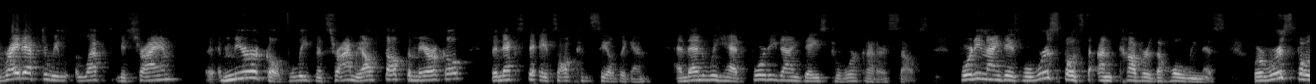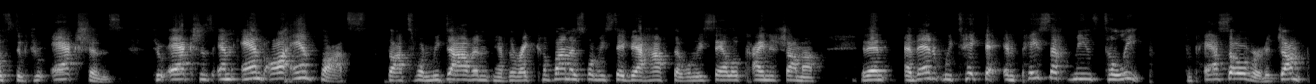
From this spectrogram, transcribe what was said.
Right after we left Mitzrayim, a miracle to leave Mitzrayim. We all felt the miracle. The next day, it's all concealed again. And then we had 49 days to work on ourselves. 49 days where we're supposed to uncover the holiness, where we're supposed to, through actions, through actions and and uh, and thoughts, thoughts when we daven, to have the right kavanas when we say V'ahavta, when we say Elokai Neshama. And then, and then we take that, and Pesach means to leap, to pass over, to jump.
